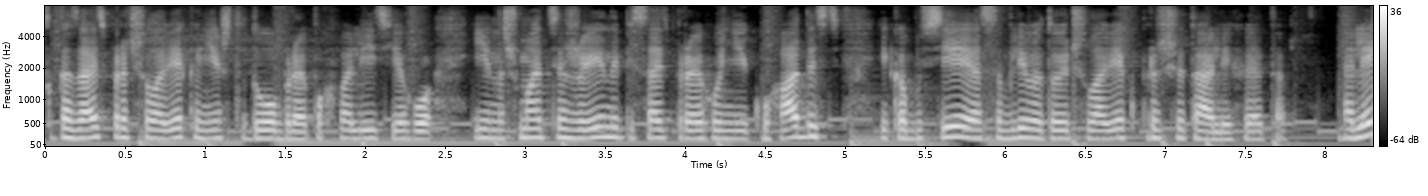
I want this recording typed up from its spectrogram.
сказаць пра чалавека нешта добрае, пахваліць яго і нашмат цяжэй напісаць пра яго нейкую гадасць і каб усе асабліва той чалавек прачыталі гэта. Але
